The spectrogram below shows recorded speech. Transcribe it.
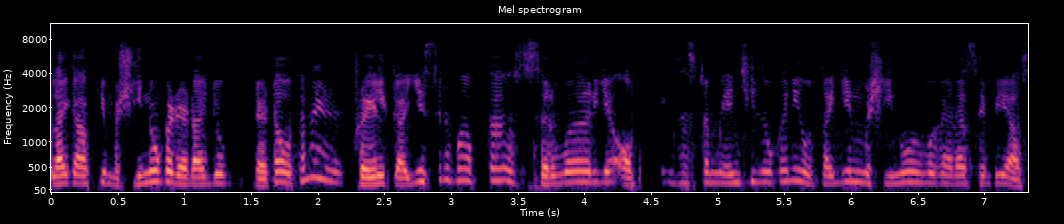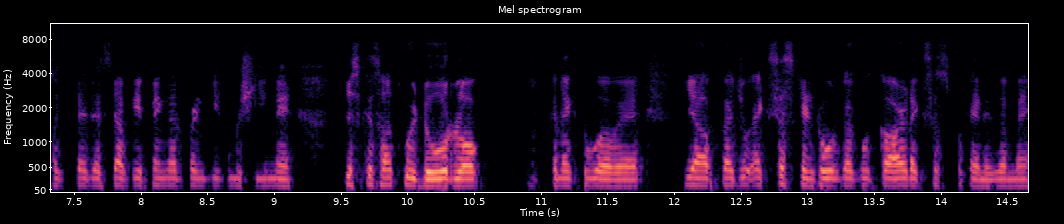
लाइक आपकी मशीनों का डेटा जो डेटा होता है ना ट्रेल का, ये सिर्फ़ आपका सर्वर या ऑपरेटिंग सिस्टम इन चीज़ों का नहीं होता ये इन मशीनों वगैरह से भी आ सकता है। जैसे आपकी फिंगरप्रिंट की मशीन है, जिसके साथ कोई डोर लॉक कनेक्ट हुआ हुआ है, या आपका जो एक्सेस कंट्रोल का कोई कार्ड एक्सेस मैकेनिज्म है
